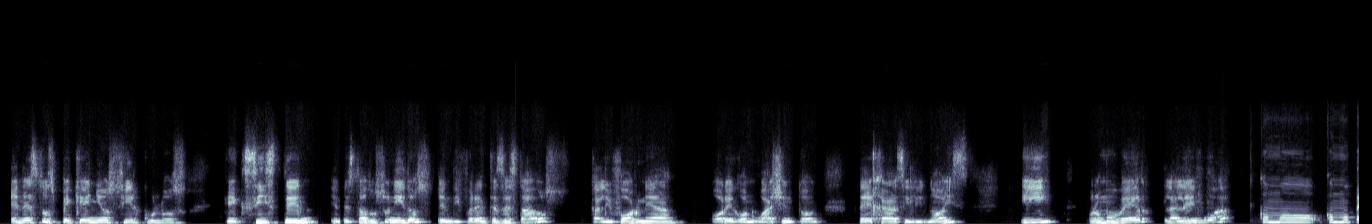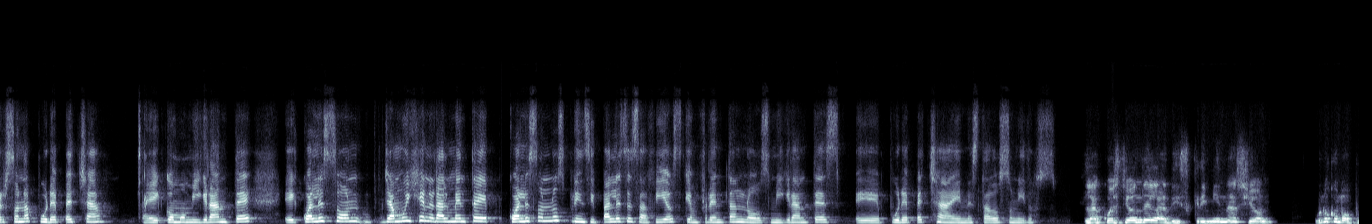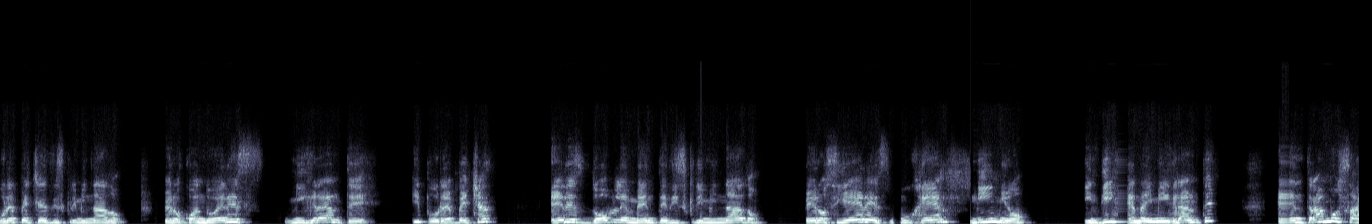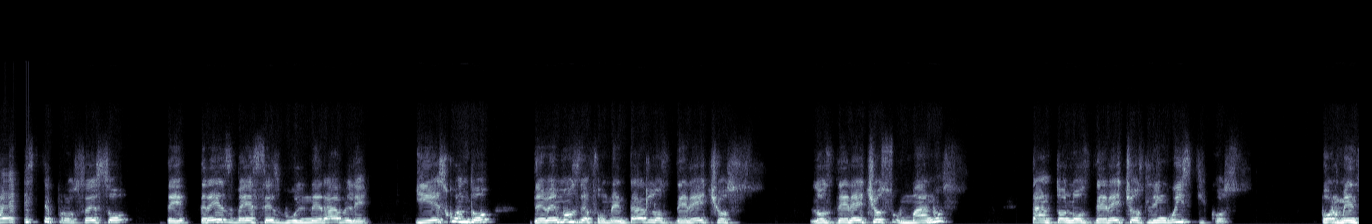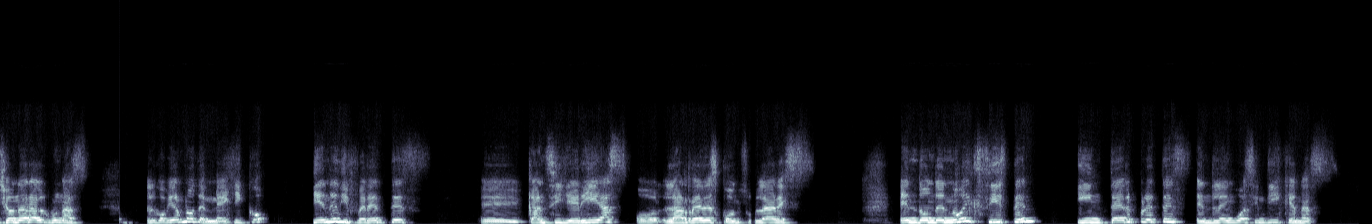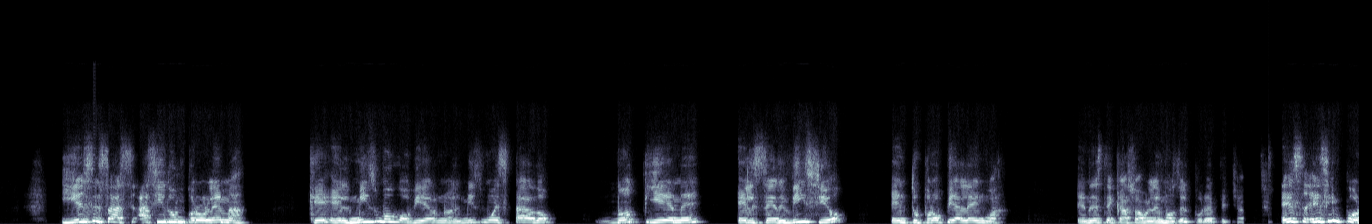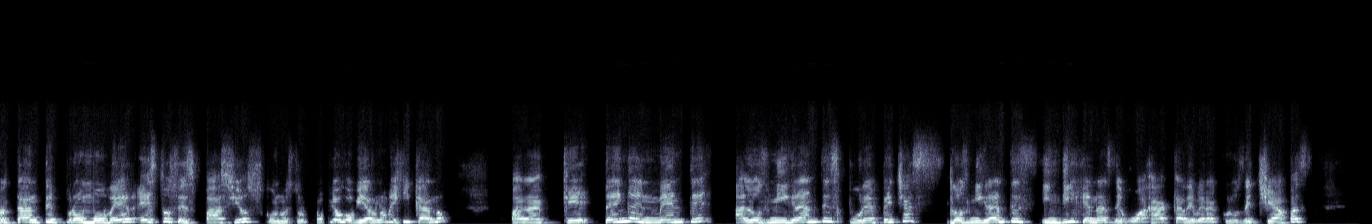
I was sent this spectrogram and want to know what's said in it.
en estos pequeños círculos que existen en Estados Unidos, en diferentes estados, California, Oregon, Washington, Texas, Illinois, y promover la lengua. Como, como persona purépecha, eh, como migrante, eh, ¿cuáles son, ya muy generalmente, cuáles son los principales desafíos que enfrentan los migrantes eh, purépecha en Estados Unidos? La cuestión de la discriminación. Uno como purépecha es discriminado, pero cuando eres migrante y purépecha, eres doblemente discriminado pero si eres mujer, niño, indígena, inmigrante, entramos a este proceso de tres veces vulnerable y es cuando debemos de fomentar los derechos, los derechos humanos, tanto los derechos lingüísticos. Por mencionar algunas, el gobierno de México tiene diferentes eh, cancillerías o las redes consulares en donde no existen intérpretes en lenguas indígenas. Y ese ha, sido un problema, que el mismo gobierno, el mismo Estado, no tiene el servicio en tu propia lengua. En este caso hablemos del purépecha. Es, es importante promover estos espacios con nuestro propio gobierno mexicano para que tenga en mente a los migrantes purépechas, los migrantes indígenas de Oaxaca, de Veracruz, de Chiapas,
